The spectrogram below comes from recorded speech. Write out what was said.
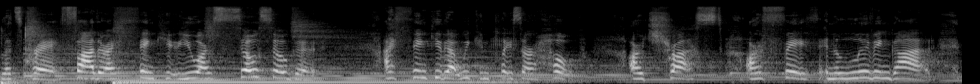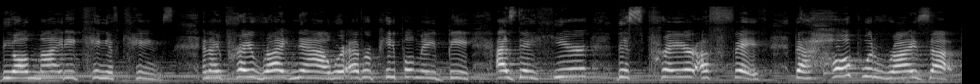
Let's pray. Father, I thank you. You are so, so good. I thank you that we can place our hope, our trust, our faith in the living God, the Almighty King of Kings. And I pray right now, wherever people may be, as they hear this prayer of faith, that hope would rise up,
